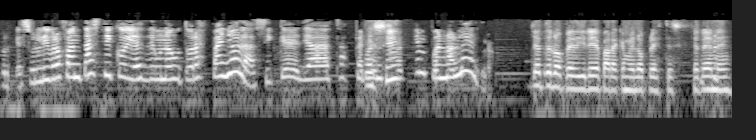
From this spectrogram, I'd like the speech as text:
porque es un libro fantástico y es de una autora española, así que ya estás perdiendo pues tiempo en no leerlo. Ya te lo pediré para que me lo prestes, Selene.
